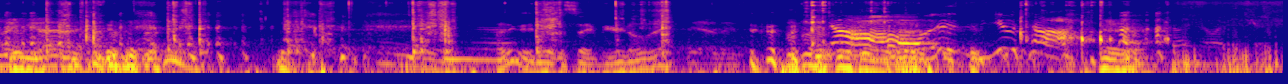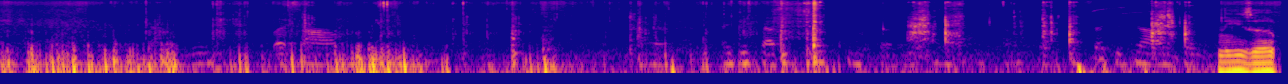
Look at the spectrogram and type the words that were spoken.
think they do the same here, don't they? No, this is Utah. These up.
